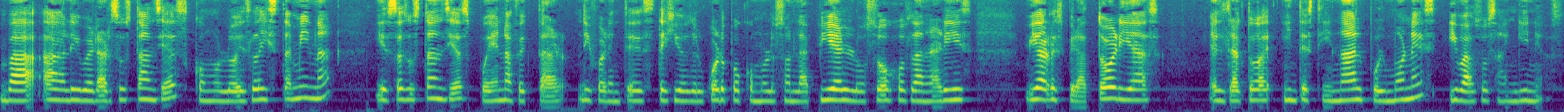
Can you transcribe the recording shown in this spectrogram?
va a liberar sustancias como lo es la histamina y estas sustancias pueden afectar diferentes tejidos del cuerpo como lo son la piel, los ojos, la nariz, vías respiratorias, el tracto intestinal, pulmones y vasos sanguíneos.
